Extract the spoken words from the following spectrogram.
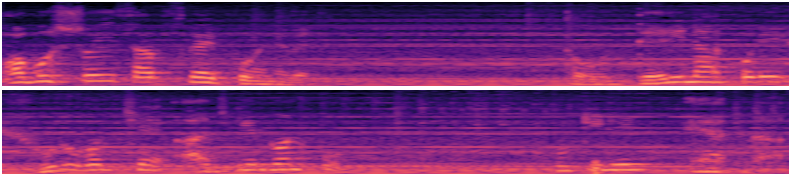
অবশ্যই সাবস্ক্রাইব করে নেবেন। তো দেরি না করে শুরু হচ্ছে আজকের গল্প, কুটিরে এক রাত।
